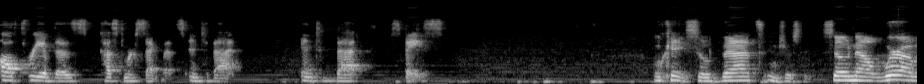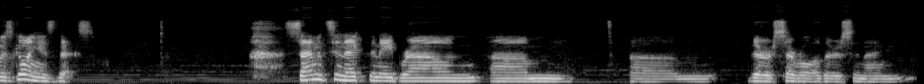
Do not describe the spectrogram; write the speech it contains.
all three of those customer segments into that into that space. Okay, so that's interesting. So now where I was going is this. Simon Sinek, Brene Brown, um, um, there are several others, and I'm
